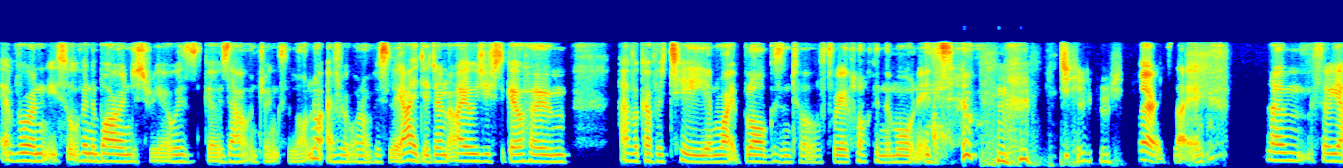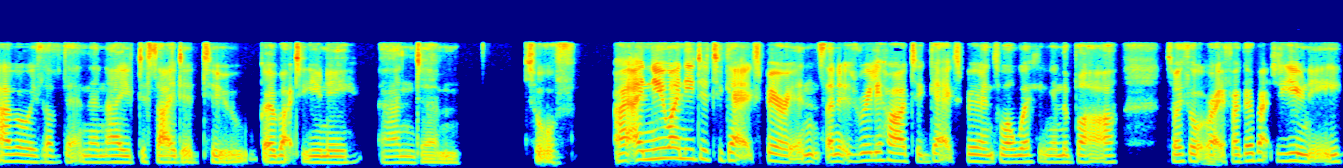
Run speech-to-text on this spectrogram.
everyone sort of in the bar industry always goes out and drinks a lot. Not everyone, obviously. I didn't. I always used to go home, have a cup of tea, and write blogs until three o'clock in the morning. So very exciting. Um, so yeah, I've always loved it. And then I decided to go back to uni and um, sort of. I, I knew I needed to get experience, and it was really hard to get experience while working in the bar. So I thought, right, if I go back to uni,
